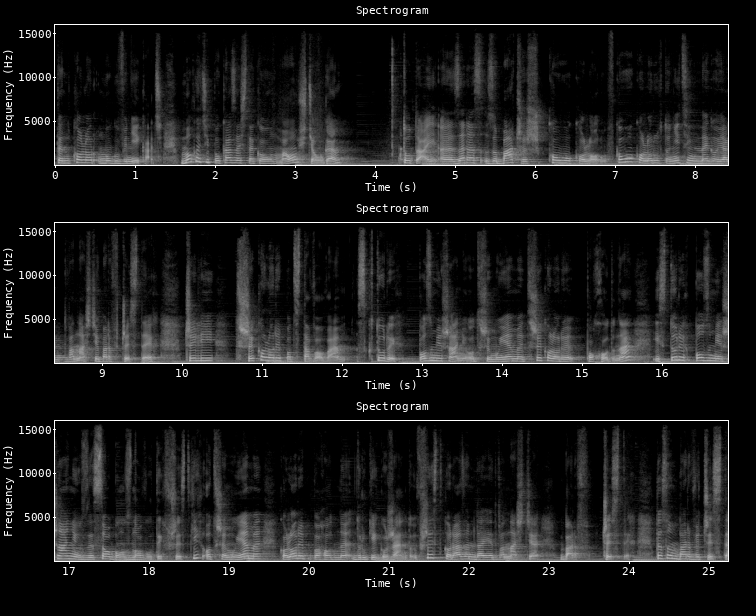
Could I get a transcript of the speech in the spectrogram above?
ten kolor mógł wynikać. Mogę Ci pokazać taką małą ściągę, Tutaj e, zaraz zobaczysz koło kolorów. Koło kolorów to nic innego jak 12 barw czystych, czyli trzy kolory podstawowe, z których po zmieszaniu otrzymujemy trzy kolory pochodne i z których po zmieszaniu ze sobą znowu tych wszystkich otrzymujemy kolory pochodne drugiego rzędu. Wszystko razem daje 12 barw czystych. To są barwy czyste,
